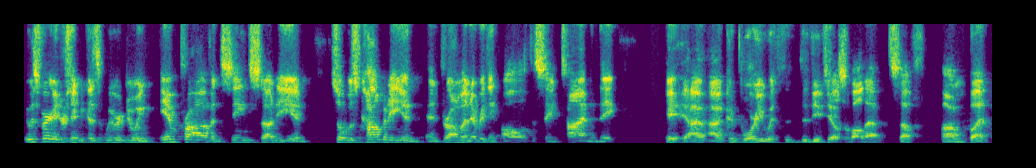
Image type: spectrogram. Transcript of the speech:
It was very interesting because we were doing improv and scene study, and so it was comedy and, and drama and everything all at the same time. And they, it, I, I, could bore you with the, the, details of all that stuff, um, but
